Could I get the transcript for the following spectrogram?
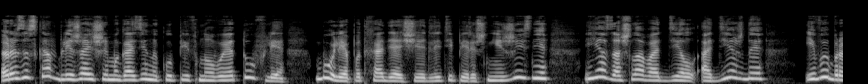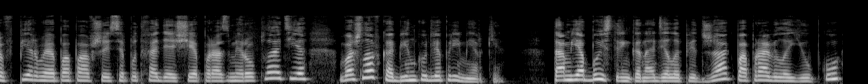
Разыскав ближайший магазин и купив новые туфли, более подходящие для теперешней жизни, я зашла в отдел одежды и, выбрав первое попавшееся подходящее по размеру платье, вошла в кабинку для примерки. Там я быстренько надела пиджак, поправила юбку,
